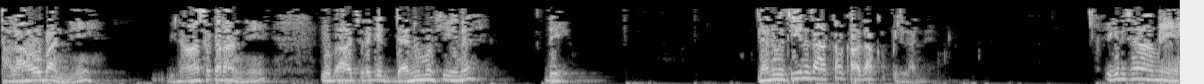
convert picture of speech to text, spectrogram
තලාවබන්නේ විනාශ කරන්නේ යෝගාචරයේ දැනුම කියන දේ. දැනුම තියෙන තාක්කල් කවදාකවත් පිළිගන්නේ ඒක නිසා මේ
